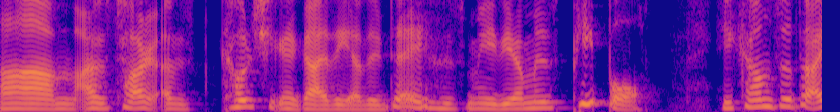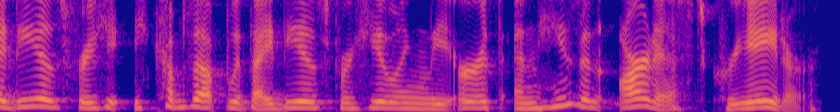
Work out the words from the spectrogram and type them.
Um, I was talking, I was coaching a guy the other day whose medium is people. He comes with ideas for he comes up with ideas for healing the earth, and he's an artist, creator.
